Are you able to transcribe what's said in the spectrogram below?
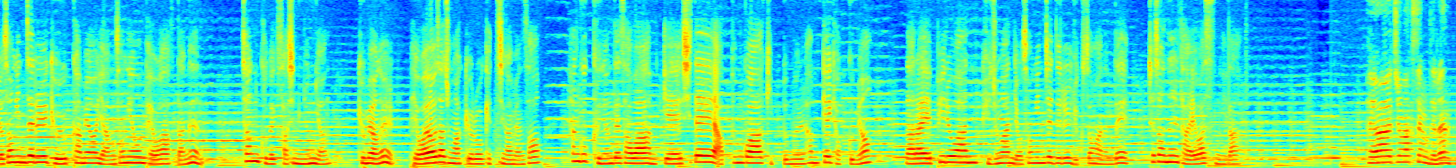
여성 인재를 교육하며 양성해온 배화학당은 1946년 교명을 배화여자중학교로 개칭하면서 한국 근현대사와 함께 시대의 아픔과 기쁨을 함께 겪으며 나라에 필요한 귀중한 여성 인재들을 육성하는데 최선을 다해왔습니다. 배화중 학생들은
